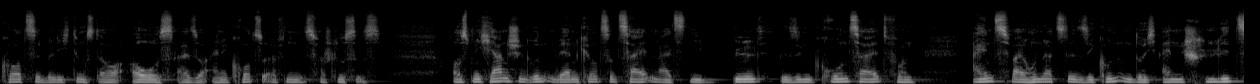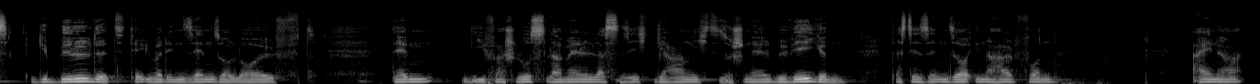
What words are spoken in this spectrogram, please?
kurze Belichtungsdauer aus, also eine kurze Öffnung des Verschlusses. Aus mechanischen Gründen werden kürzere Zeiten als die Bildsynchronzeit von 1 2 Hundertstel Sekunden durch einen Schlitz gebildet, der über den Sensor läuft. Denn die Verschlusslamellen lassen sich gar nicht so schnell bewegen, dass der Sensor innerhalb von einer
